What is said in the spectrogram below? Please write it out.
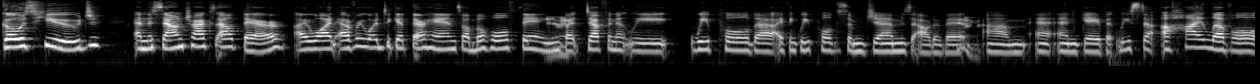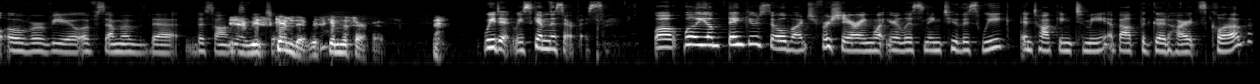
goes huge and the soundtrack's out there. I want everyone to get their hands on the whole thing, yeah. but definitely we pulled, uh, I think we pulled some gems out of it yeah. um, and, and, gave at least a, a, high level overview of some of the, the songs. Yeah, we skimmed it. We skimmed the surface. we did. We skimmed the surface. Well, William, thank you so much for sharing what you're listening to this week and talking to me about the Good Hearts Club.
